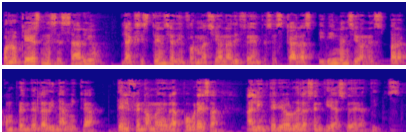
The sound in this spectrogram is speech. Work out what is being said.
por lo que es necesario la existencia de información a diferentes escalas y dimensiones para comprender la dinámica del fenómeno de la pobreza al interior de las entidades federativas.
